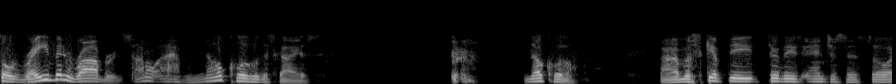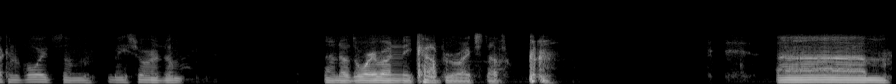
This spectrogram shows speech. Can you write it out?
So Raven Roberts. I don't. I have no clue who this guy is. no clue. I'm gonna skip the through these entrances so I can avoid some. Be sure to. I don't have to worry about any copyright stuff. um,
